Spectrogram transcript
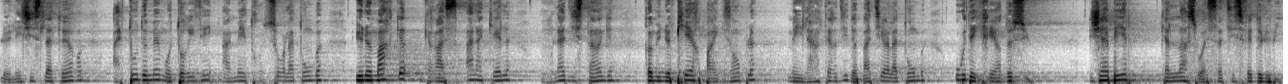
le législateur a tout de même autorisé à mettre sur la tombe une marque grâce à laquelle on la distingue, comme une pierre par exemple, mais il a interdit de bâtir la tombe ou d'écrire dessus. Jabir, qu'Allah soit satisfait de lui,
